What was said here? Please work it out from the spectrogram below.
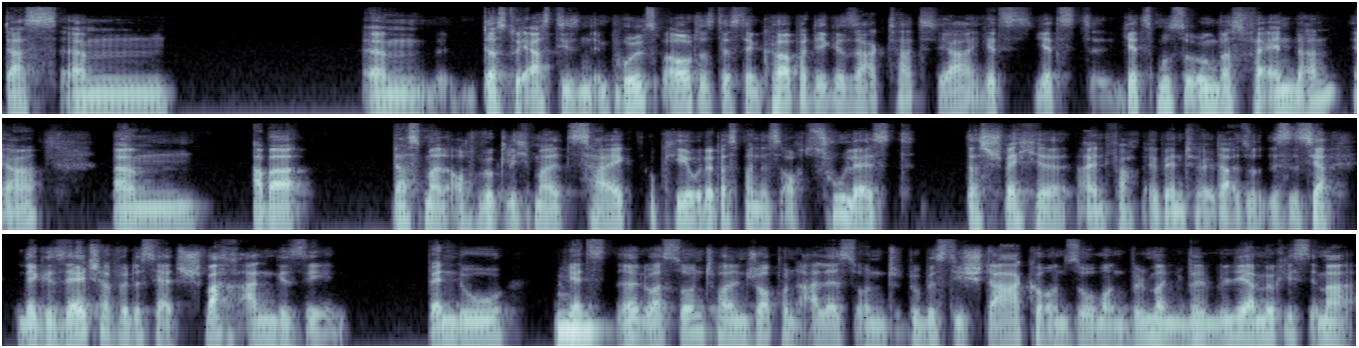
dass, ähm, ähm, dass du erst diesen Impuls brauchtest, dass dein Körper dir gesagt hat, ja, jetzt, jetzt, jetzt musst du irgendwas verändern, ja. Ähm, aber dass man auch wirklich mal zeigt, okay, oder dass man das auch zulässt, dass Schwäche einfach eventuell da. Also es ist ja, in der Gesellschaft wird es ja als schwach angesehen, wenn du Mhm. Jetzt, ne, du hast so einen tollen Job und alles und du bist die Starke und so. Man will, man will, will ja möglichst immer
